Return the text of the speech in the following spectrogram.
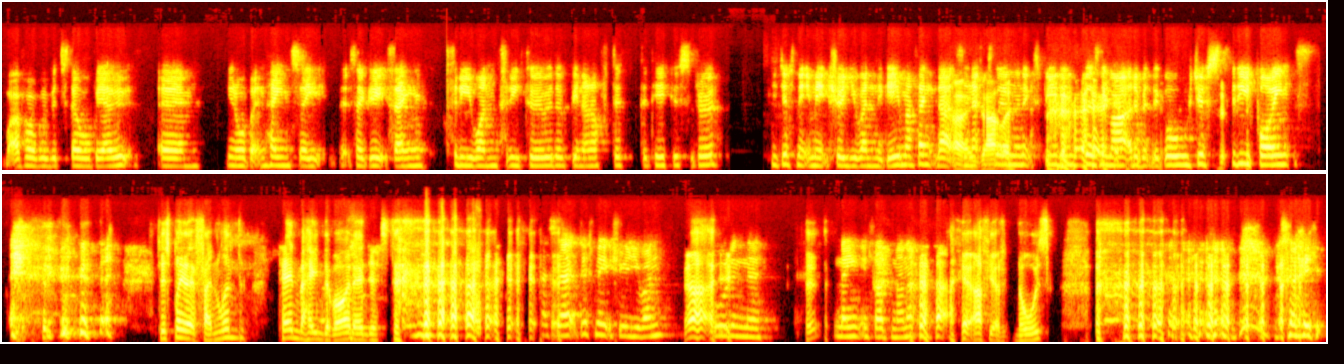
whatever. We would still be out. Um, you know, but in hindsight, it's a great thing. 3 1, 3 2 would have been enough to, to take us through. You just need to make sure you win the game. I think that's oh, the next exactly. learning experience. Doesn't matter about the goal, just three points. just play like Finland, 10 behind the ball, and just. that's it, just make sure you win. Score in the 93rd minute. Off your nose. right.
